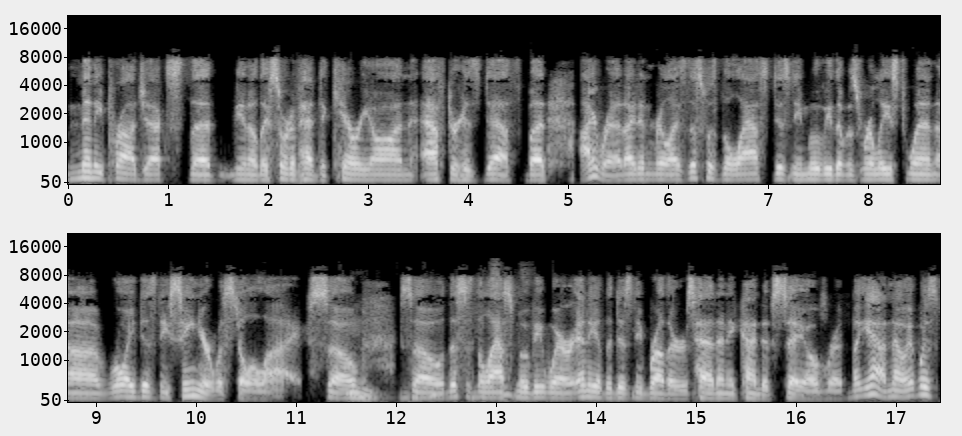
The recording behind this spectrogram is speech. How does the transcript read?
many projects that you know they sort of had to carry on after his death but i read i didn't realize this was the last disney movie that was released when uh, roy disney senior was still alive. So mm. so this is the last movie where any of the disney brothers had any kind of say over it. But yeah no it was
